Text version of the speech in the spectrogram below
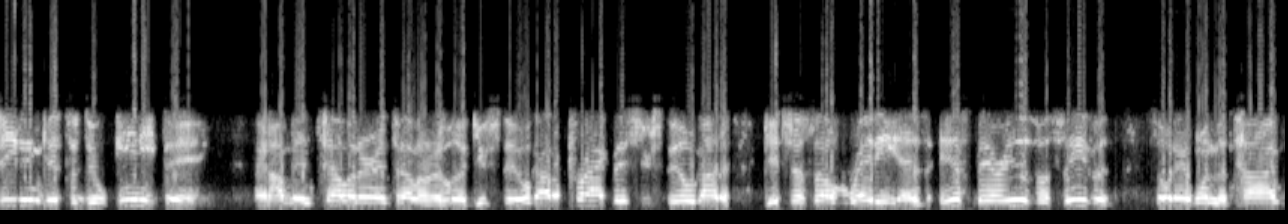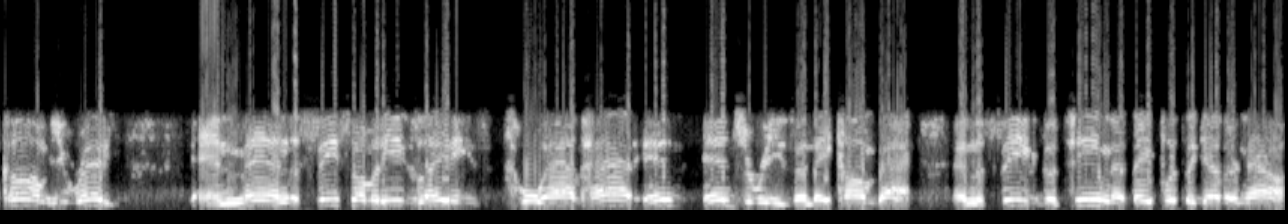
she didn't get to do anything. And I've been telling her and telling her, look, you still got to practice. You still got to get yourself ready as if there is a season so that when the time comes, you ready. And man, to see some of these ladies who have had in- injuries and they come back, and to see the team that they put together now,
